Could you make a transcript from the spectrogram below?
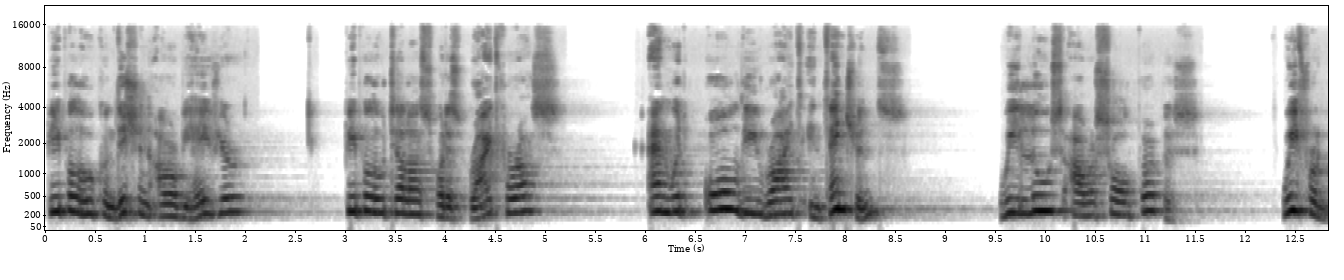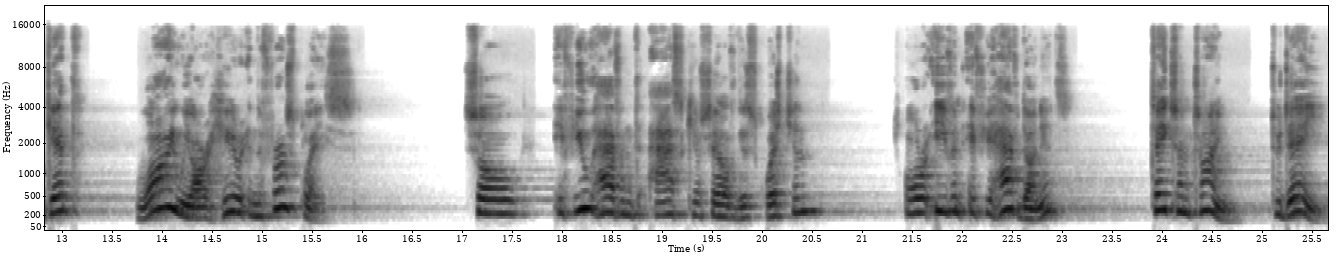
people who condition our behavior, people who tell us what is right for us, and with all the right intentions, we lose our soul purpose. We forget why we are here in the first place. So, if you haven't asked yourself this question, or even if you have done it, take some time today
